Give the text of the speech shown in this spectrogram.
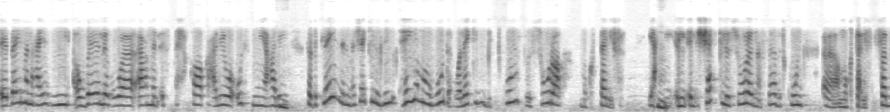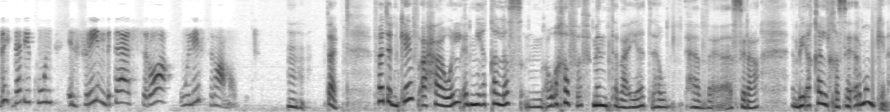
آه، دايما عايزني أبالغ وأعمل استحقاق عليه وأثني عليه. فبتلاقي إن المشاكل دي هي موجودة ولكن بتكون في صورة مختلفة. يعني الشكل الصورة نفسها بتكون آه، مختلفة. فده بيكون الفريم بتاع الصراع وليه الصراع موجود. طيب. فاتن كيف أحاول إني أقلص أو أخفف من تبعيات هذا الصراع بأقل خسائر ممكنة؟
